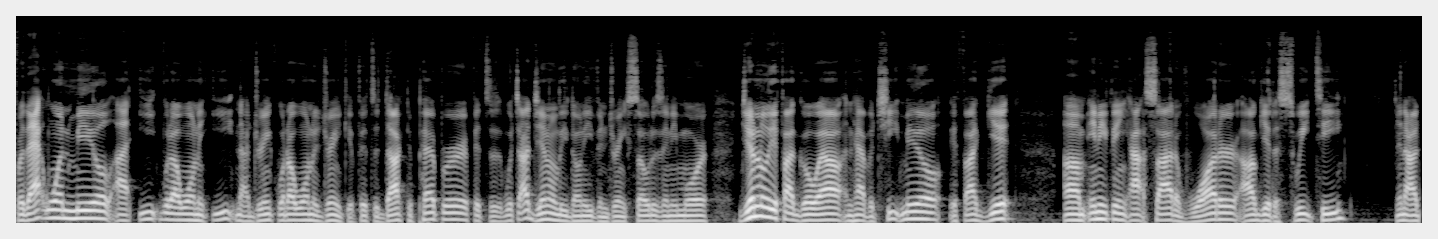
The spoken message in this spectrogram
for that one meal, I eat what I want to eat and I drink what I want to drink. If it's a Dr. Pepper, if it's a, which I generally don't even drink sodas anymore. Generally, if I go out and have a cheat meal, if I get um, anything outside of water, I'll get a sweet tea. And I,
